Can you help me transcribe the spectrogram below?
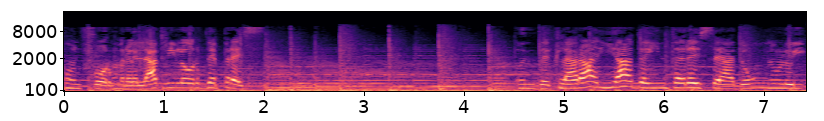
conform relatrilor de presă. În declarația de interese a domnului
